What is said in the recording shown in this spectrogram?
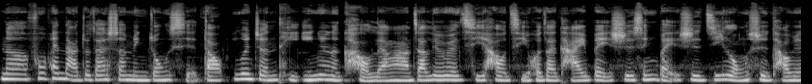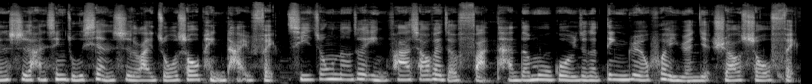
那 f o o p a n d a 就在声明中写道：因为整体营运的考量啊，在六月七号起会在台北市、新北市、基隆市、桃园市和新竹县市来着收平台费。其中呢，这个引发消费者反弹的莫过于这个订阅会员也需要收费。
